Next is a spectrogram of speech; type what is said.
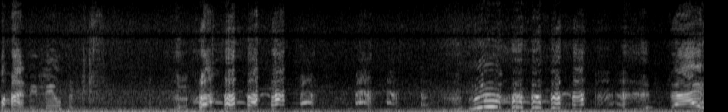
पाणी लय ताय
